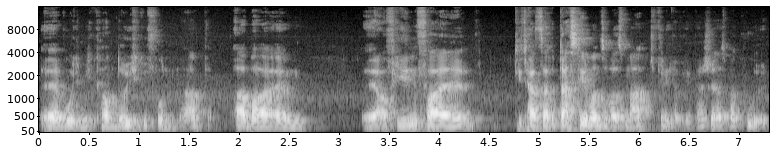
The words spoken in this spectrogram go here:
äh, wo ich mich kaum durchgefunden habe. Aber ähm, äh, auf jeden Fall die Tatsache, dass jemand sowas macht, finde ich auf jeden Fall schon erstmal cool.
